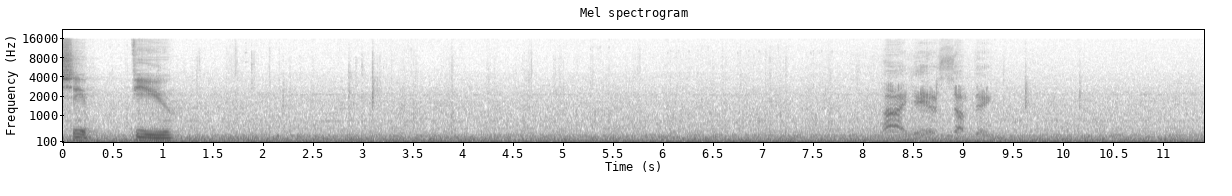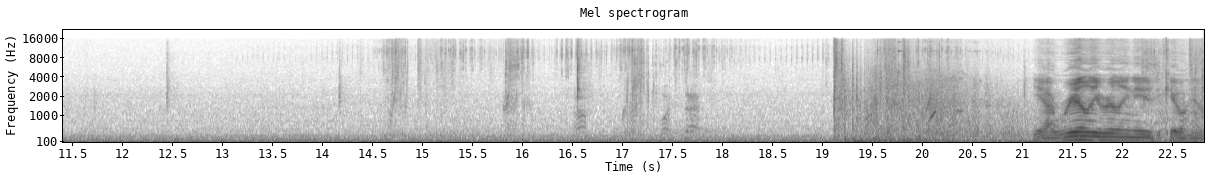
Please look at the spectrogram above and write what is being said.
See a few. I hear something. Huh? What's that? Yeah, I really, really needed to kill him.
